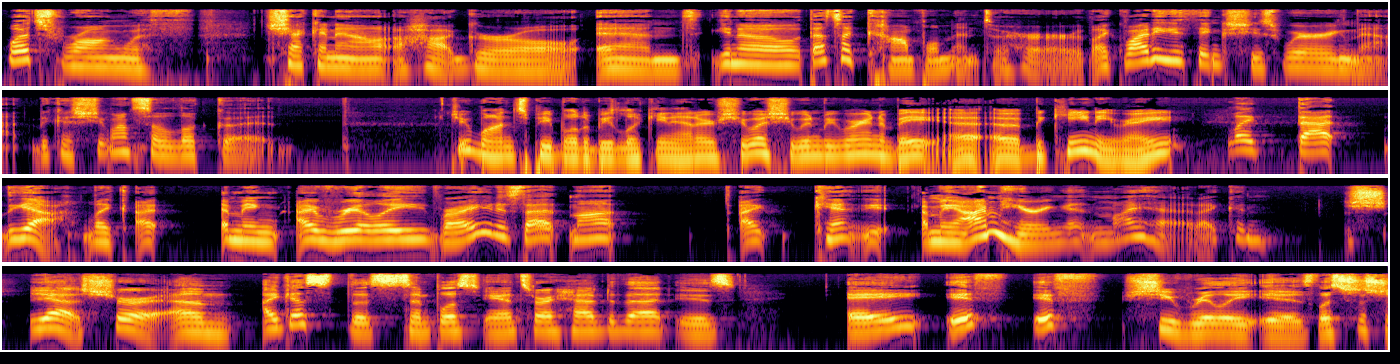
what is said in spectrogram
What's wrong with?" checking out a hot girl and you know that's a compliment to her like why do you think she's wearing that because she wants to look good She wants people to be looking at her. If she was, she wouldn't be wearing a, ba- a, a bikini, right? like that yeah like i i mean i really right is that not i can't i mean i'm hearing it in my head i can Sh- yeah, sure. Um, I guess the simplest answer I have to that is a if if she really is. Let's just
